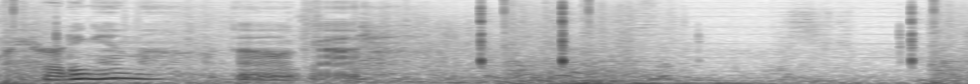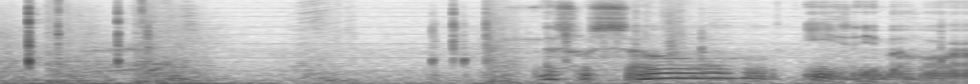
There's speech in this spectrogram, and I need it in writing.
Am I hurting him? Oh god. This was so easy before.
